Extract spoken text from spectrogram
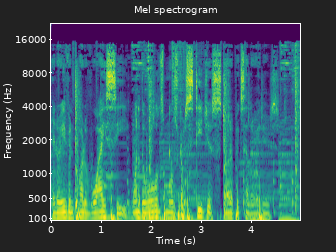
and are even part of YC, one of the world's most prestigious startup accelerators.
